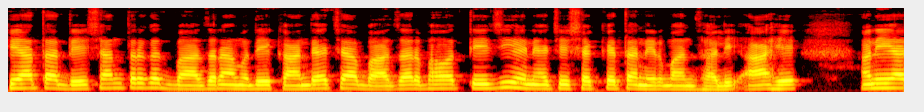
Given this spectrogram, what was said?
की आता देशांतर्गत बाजारामध्ये कांद्याच्या बाजारभावात तेजी येण्याची शक्यता निर्माण झाली आहे. आणि या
